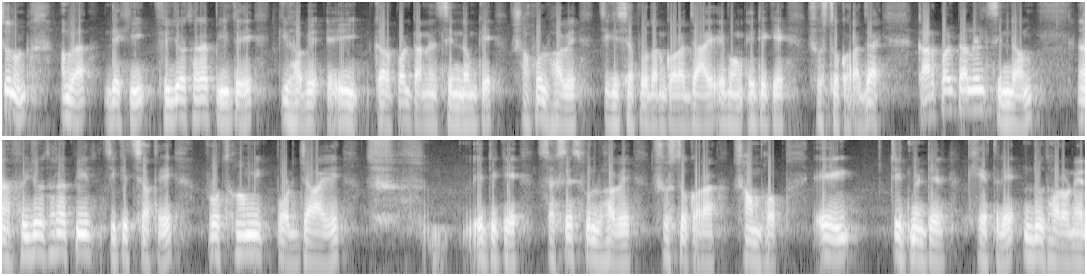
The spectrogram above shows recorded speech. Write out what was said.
চলুন আমরা দেখি ফিজিওথেরাপিতে কীভাবে এই কার্পাল টানেল সিন্ড্রোমকে সফলভাবে চিকিৎসা প্রদান করা যায় এবং এটিকে সুস্থ করা যায়। কার্পাল টানেল সিন্ড্রোম ফিজিওথেরাপির চিকিৎসাতে প্রাথমিক পর্যায়ে এটিকে সাকসেসফুলভাবে সুস্থ করা সম্ভব। এই ট্রিটমেন্টের ক্ষেত্রে দু ধরনের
